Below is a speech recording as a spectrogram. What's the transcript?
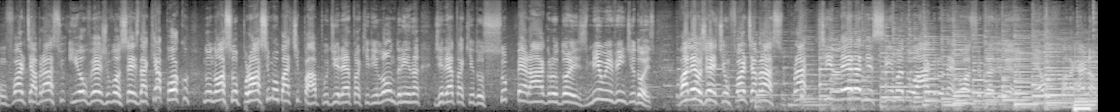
Um forte abraço e eu vejo vocês daqui a pouco no nosso próximo bate-papo, direto aqui de Londrina, direto aqui do Super Agro 2022. Valeu, gente, um forte abraço. Prateleira de cima do agronegócio brasileiro. É o Fala Carlão.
